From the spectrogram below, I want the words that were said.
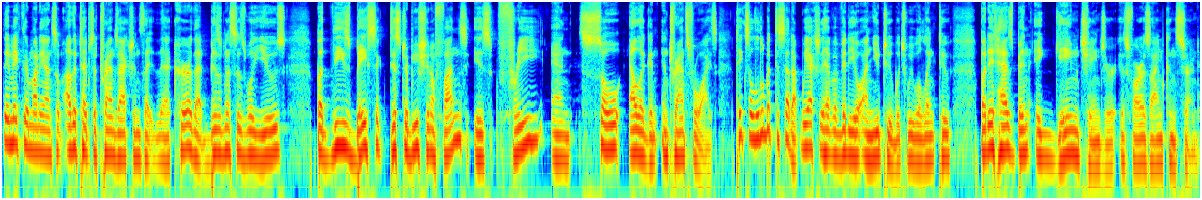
They make their money on some other types of transactions that, that occur that businesses will use, but these basic distribution of funds is free and so elegant in TransferWise. Takes a little bit to set up. We actually have a video on YouTube, which we will link to, but it has been a game changer as far as I'm concerned.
